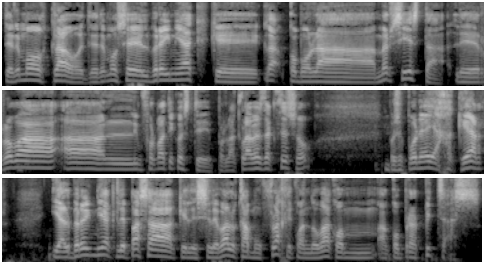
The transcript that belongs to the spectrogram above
tenemos, claro, tenemos el Brainiac que, claro, como la Mercy esta le roba al informático este por las claves de acceso, pues se pone ahí a hackear y al Brainiac le pasa que se le va el camuflaje cuando va a, com- a comprar pizzas.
